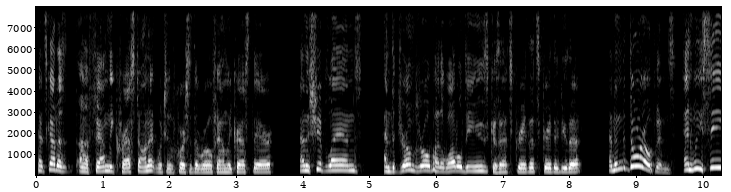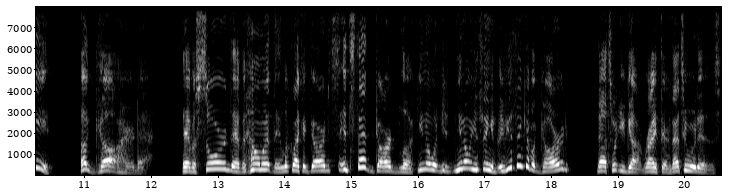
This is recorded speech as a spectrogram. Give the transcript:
And it's got a, a family crest on it, which of course is the royal family crest there. And the ship lands, and the drums roll by the Waddle Dees, because that's great, that's great they do that. And then the door opens, and we see a guard. They have a sword, they have a helmet, they look like a guard. It's it's that guard look. You know what you you know what you're thinking. If you think of a guard, that's what you got right there. That's who it is.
